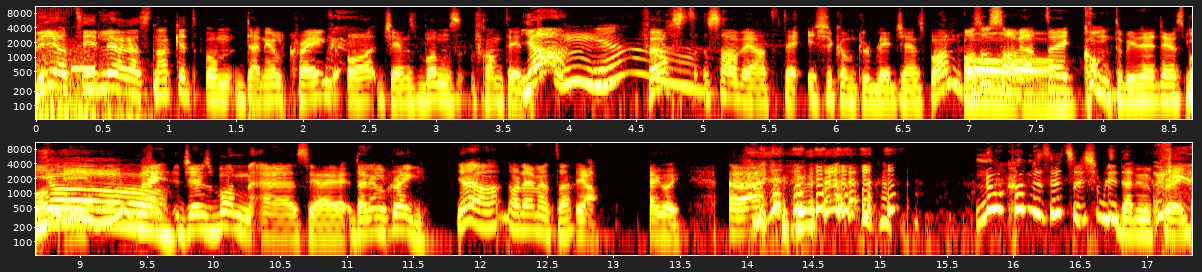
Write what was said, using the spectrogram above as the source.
Vi har tidligere snakket om Daniel Craig og James Bonds framtid. Ja! Ja. Først sa vi at det ikke kom til å bli James Bond. Og så sa vi at det kom til å bli James Bond. Ja! Nei, James Bond, eh, sier jeg. Daniel Craig. Ja, ja, det var det jeg mente. Ja, jeg òg. nå kan det se ut som det ikke blir Daniel Craig.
